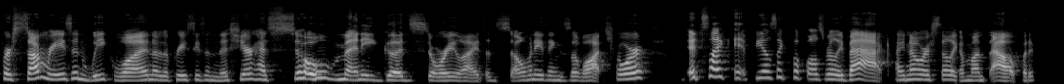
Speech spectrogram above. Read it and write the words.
for some reason, week one of the preseason this year has so many good storylines and so many things to watch for. It's like, it feels like football's really back. I know we're still like a month out, but it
